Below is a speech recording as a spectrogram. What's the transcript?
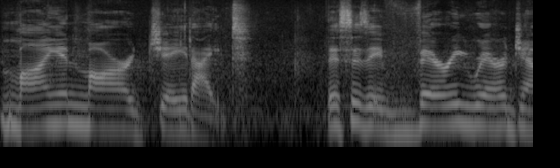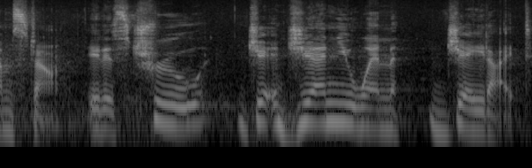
Myanmar jadeite. This is a very rare gemstone. It is true, genuine jadeite.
